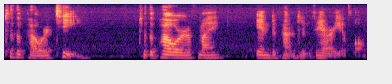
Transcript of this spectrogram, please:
to the power t, to the power of my independent variable.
